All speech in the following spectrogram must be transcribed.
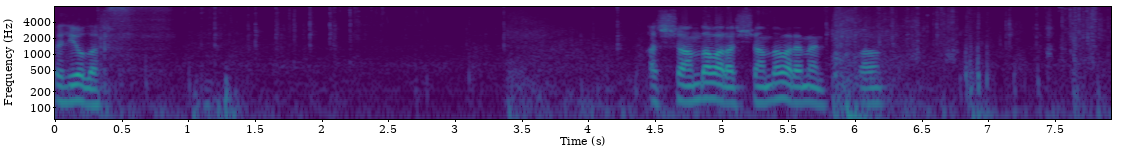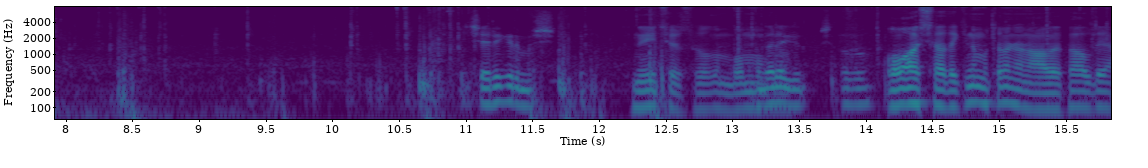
Geliyorlar. Aşağında var, aşağında var hemen. Tamam. İçeri girmiş. Ne içerisi oğlum bomba. Nereye girmiş bu? O aşağıdakini muhtemelen AWP aldı ya.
